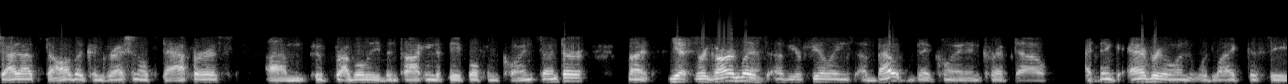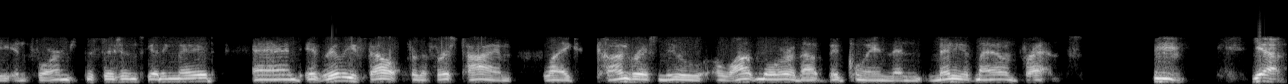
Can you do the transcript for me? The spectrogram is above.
shout out to all the congressional staffers um, who've probably been talking to people from Coin Center. But yes, regardless yeah. of your feelings about Bitcoin and crypto, I think everyone would like to see informed decisions getting made. And it really felt for the first time like Congress knew a lot more about Bitcoin than many of my own friends. Mm. Yeah,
